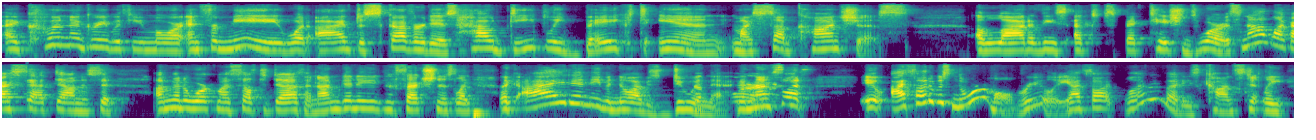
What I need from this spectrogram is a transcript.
I couldn't agree with you more. And for me, what I've discovered is how deeply baked in my subconscious a lot of these expectations were. It's not like I sat down and said, I'm going to work myself to death and I'm going to be a perfectionist. Like, like I didn't even know I was doing that. And I thought, it, I thought it was normal, really. I thought, well, everybody's constantly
